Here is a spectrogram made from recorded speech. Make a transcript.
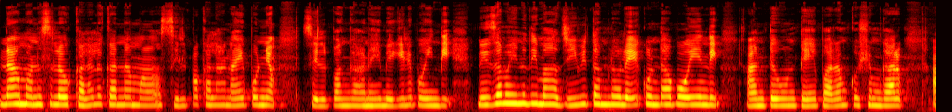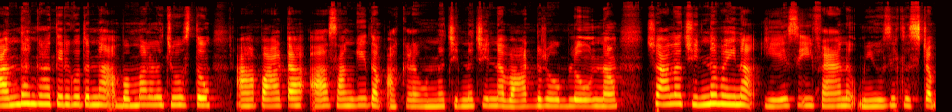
నా మనసులో కలలు కన్నా మా శిల్పకళా నైపుణ్యం శిల్పంగానే మిగిలిపోయింది. నిజమైనది మా జీవితంలో లేకుండా పోయింది అంటూ ఉంటే పరంకుశం గారు అందంగా తిరుగుతున్న ఆ బొమ్మలను చూస్తూ ఆ పాట ఆ సంగీతం అక్కడ ఉన్న చిన్న చిన్న వార్డ్రోబ్లో ఉన్న చాలా చిన్నమైన ఏసీ ఫ్యాన్ మ్యూజిక్ సిస్టమ్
